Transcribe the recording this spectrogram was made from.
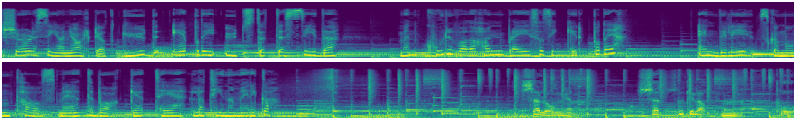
Sjøl sier han jo alltid at Gud er på de utstøttes side. Men hvor var det han ble så sikker på det? Endelig skal noen ta oss med tilbake til Latin-Amerika. Salongen 17 18 på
